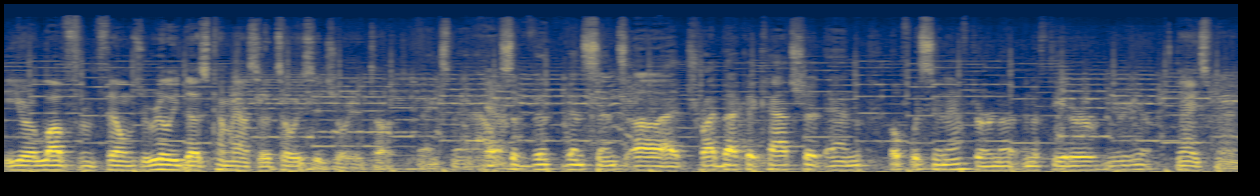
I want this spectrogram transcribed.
your love from films really does come out. So it's always a joy to talk to you. Thanks, man. Alex Yeah. Vincent uh, at Tribeca Catch It, and hopefully soon after in a, in a theater near you. Thanks, man.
